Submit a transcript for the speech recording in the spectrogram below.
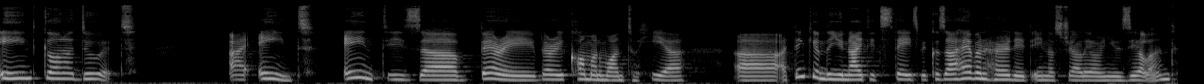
ain't gonna do it. I ain't. Ain't is a very, very common one to hear. Uh, I think in the United States, because I haven't heard it in Australia or New Zealand.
